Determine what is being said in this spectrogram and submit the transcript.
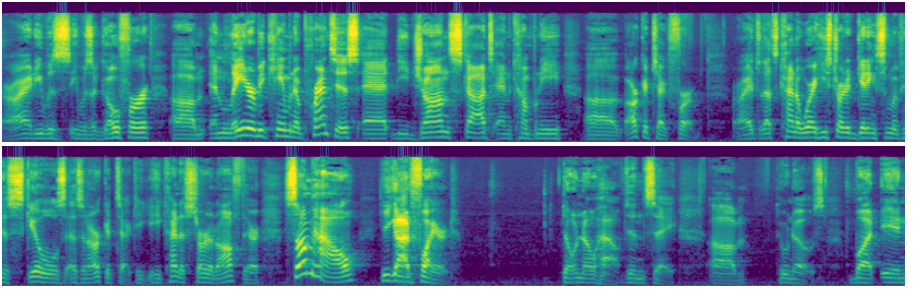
All right, he was he was a gopher, um, and later became an apprentice at the John Scott and Company uh, architect firm right? So that's kind of where he started getting some of his skills as an architect. He, he kind of started off there. Somehow he got fired. Don't know how. Didn't say. Um, who knows? But in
